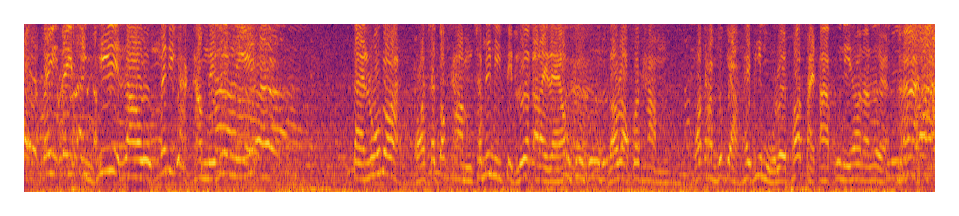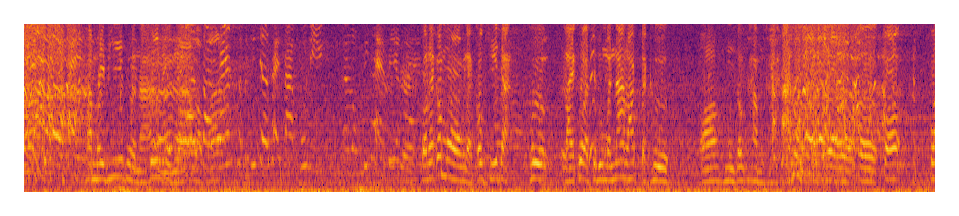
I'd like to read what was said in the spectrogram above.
อในในสิ่งที่เราไม่ได้อยากทำในเรื่องนี้ แต่รู้ป่ะว่าอ๋อฉันต้องทำฉันไม่มีสิทธิ์เลือกอะไรแล้ว แล้วเราก็ทำเพราะทำทุกอย่างให้พี่หมูเลย เพราะสายตาคู่นี้เท่านั้นเลย ทำให้พี่เถอะนะอะไรเงี้ย ตอนแรกที่เจอสายตาคู่นี้อารมณ์พี่แขกเป็นยังไงตอนแรกก็มองแหละก็คิดอะคือหลายคนอาจจะดูมันน่ารักแต่คืออ๋อมึงต้องทำค่ะเออเออก็ ก็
